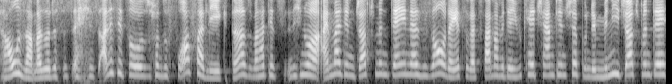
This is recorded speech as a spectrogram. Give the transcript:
grausam. Also das ist, ist alles jetzt so, so schon so vorverlegt. Ne? Also man hat jetzt nicht nur einmal den Judgment Day in der Saison oder jetzt sogar zweimal mit der UK Championship und dem Mini Judgment Day,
